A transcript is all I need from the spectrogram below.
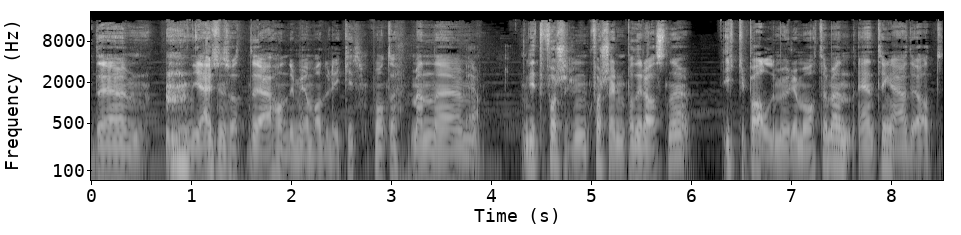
det Jeg syns at det handler mye om hva du liker, på en måte. Men eh, Ja. litt forskjellen, forskjellen på de rasene Ikke på alle mulige måter, men én ting er jo det at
